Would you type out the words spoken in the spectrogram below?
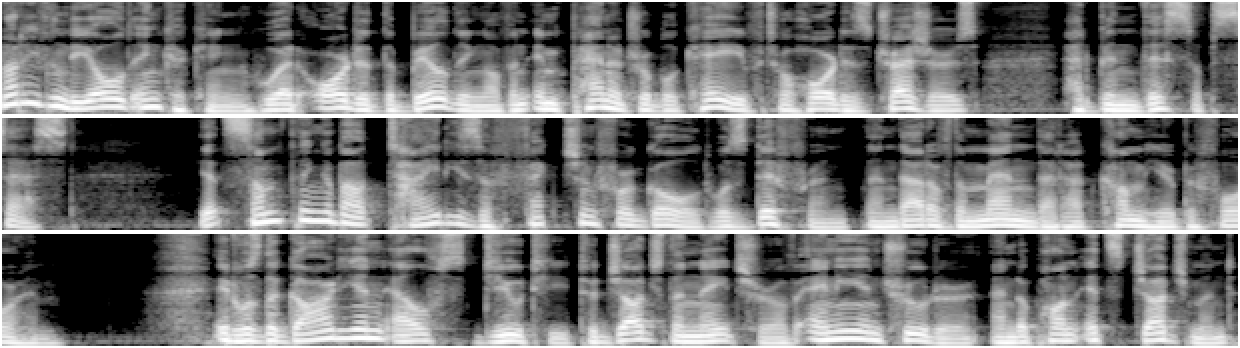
Not even the old Inca king, who had ordered the building of an impenetrable cave to hoard his treasures, had been this obsessed. Yet something about Tidy's affection for gold was different than that of the men that had come here before him. It was the guardian elf's duty to judge the nature of any intruder and upon its judgment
